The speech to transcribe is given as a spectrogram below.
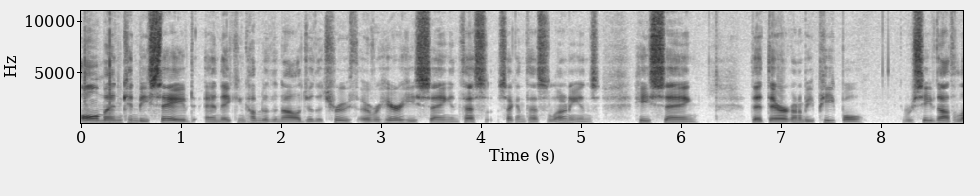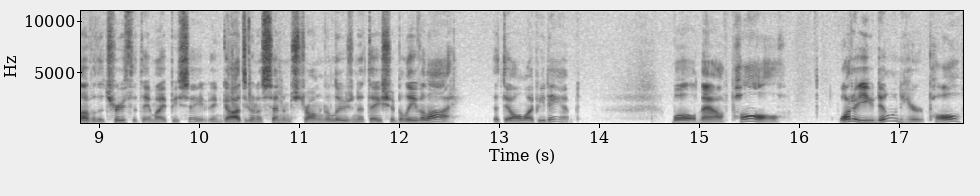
all men can be saved and they can come to the knowledge of the truth. Over here he's saying in Thess- 2 Thessalonians, he's saying that there are going to be people receive not the love of the truth that they might be saved. And God's going to send them strong delusion that they should believe a lie that they all might be damned. Well, now, Paul, what are you doing here, Paul?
